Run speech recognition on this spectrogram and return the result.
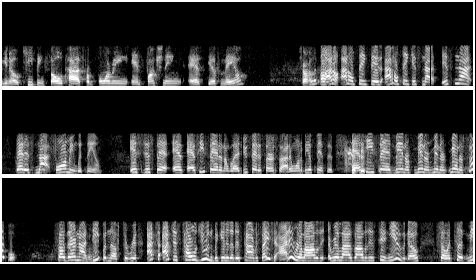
you know keeping soul ties from forming and functioning as if male? Charlotte? Oh, I don't. I don't think that. I don't think it's not. It's not that it's not forming with them. It's just that, as as he said, and I'm glad you said it, sir. So I didn't want to be offensive. As he said, men are men are men are men are simple. So they're not Mm-hmm. deep enough to re- I, t- I just told you in the beginning of this conversation. I didn't realize all of it, realize all of this ten years ago. So it took me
